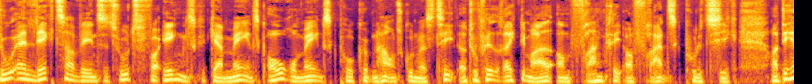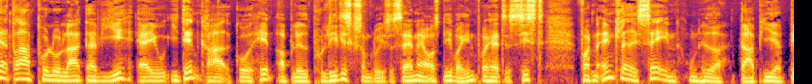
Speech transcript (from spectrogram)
Du er lektor ved Institut for Engelsk, Germansk og Romansk på Københavns Universitet, og du ved rigtig meget om Frankrig og fransk politik. Og det her drab på Lola Davier er jo i den grad gået hen og blevet politisk, som Louise Sanna også lige var inde på her til sidst. For den anklagede i sagen, hun hedder Dabia B.,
